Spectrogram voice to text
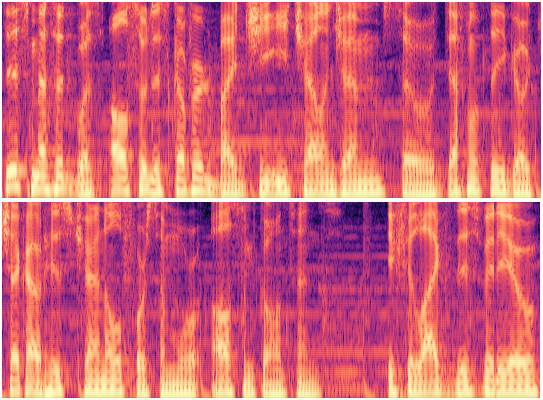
This method was also discovered by GE Challenge M, so definitely go check out his channel for some more awesome content. If you liked this video,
